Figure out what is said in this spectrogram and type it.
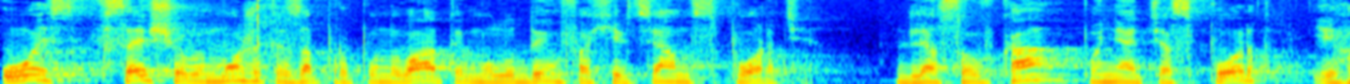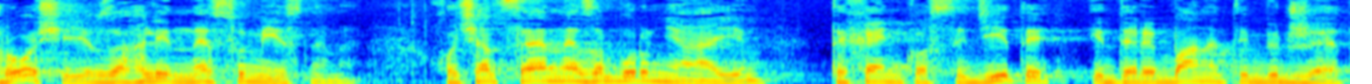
Ось все, що ви можете запропонувати молодим фахівцям в спорті. Для совка поняття спорт і гроші є взагалі несумісними. Хоча це не забороняє їм тихенько сидіти і деребанити бюджет,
